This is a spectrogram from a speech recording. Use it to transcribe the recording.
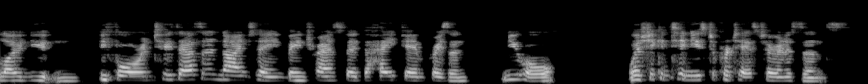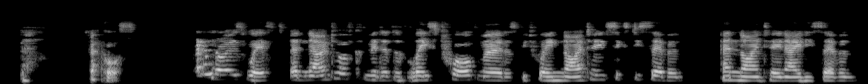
Low Newton, before in 2019 being transferred to HM Prison, Newhall, where she continues to protest her innocence. of course. Rose West are known to have committed at least 12 murders between 1967 and 1987.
